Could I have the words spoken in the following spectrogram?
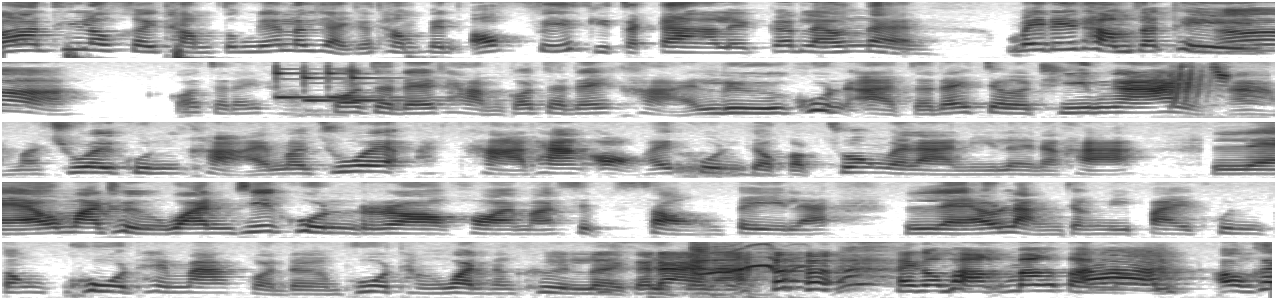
บ้านที่เราเคยทำตรงเนี้ยเราอยากจะทำเป็นออฟฟิศกิจการอะไรก็แล้วแต่อืมไม่ได้ทำสักทีอ่าก็จะได้ทำก็จะได้ทำก็จะได้ขาย หรือคุณอาจจะได้เจอทีมงานอะมาช่วยคุณขายมาช่วยหาทางออกให้คุณเกี่ยวกับช่วงเวลานี้เลยนะคะ แล้วมาถึงวันที่คุณรอคอยมา 12 ปีแล้ว แล้วหลังจากนี้ไปคุณต้องพูดให้มากกว่าเดิมพูดทั้งวันทั้งคืนเลยก็ได้นะ ให้เขาพักมั่งตอนนอนอะโอเค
